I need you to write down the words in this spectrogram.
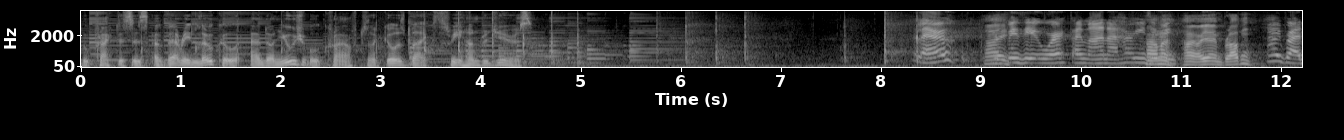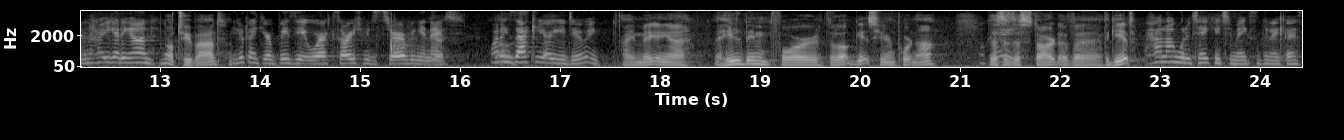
who practices a very local and unusual craft that goes back 300 years. Hello. Hi. You're busy at work. I'm Anna. How are you Anna, doing? how are you? I'm Bradden. Hi, Bradden. How are you getting on? Not too bad. You look like you're busy at work. Sorry to be disturbing you now. Yes. What exactly are you doing? I'm making a, a heel beam for the lock gates here in Portna. This is the start of uh, the gate. How long would it take you to make something like this?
